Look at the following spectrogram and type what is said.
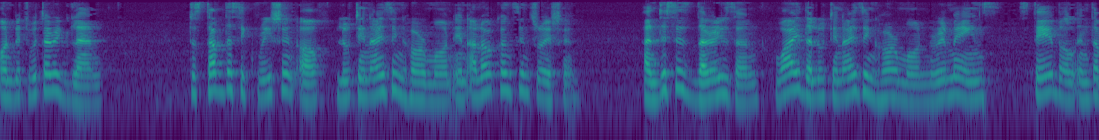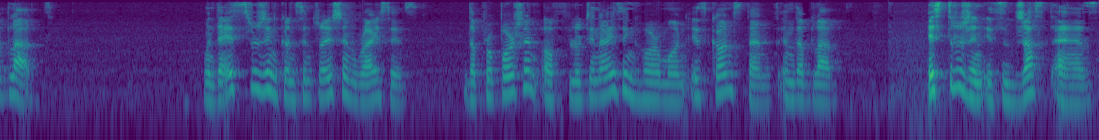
on pituitary gland to stop the secretion of luteinizing hormone in a low concentration. And this is the reason why the luteinizing hormone remains stable in the blood. When the estrogen concentration rises, the proportion of luteinizing hormone is constant in the blood. Estrogen is just as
